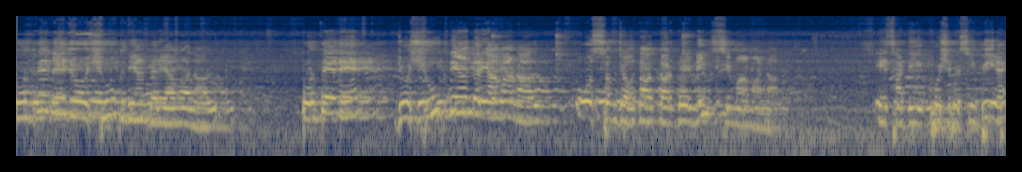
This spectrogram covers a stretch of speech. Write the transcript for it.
ਤੁਰਦੇ ਨੇ ਜੋ ਸ਼ੂਕ ਦੀਆਂ ਦਰਿਆਵਾਂ ਨਾਲ, ਤੁਰਦੇ ਨੇ ਜੋ ਸ਼ੂਕ ਦੀਆਂ ਦਰਿਆਵਾਂ ਨਾਲ, ਉਹ ਸਮਝੌਤਾ ਕਰਦੇ ਨਹੀਂ ਸੀਮਾਵਾਂ ਨਾਲ। ਇਹ ਸਾਡੀ ਖੁਸ਼ ਨਸੀਬੀ ਹੈ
